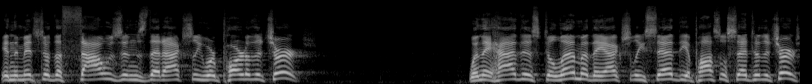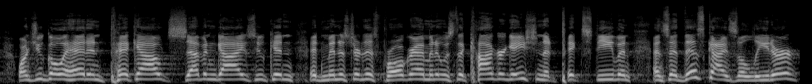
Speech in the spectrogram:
in the midst of the thousands that actually were part of the church. When they had this dilemma, they actually said, the apostles said to the church, Why don't you go ahead and pick out seven guys who can administer this program? And it was the congregation that picked Stephen and said, This guy's a leader.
